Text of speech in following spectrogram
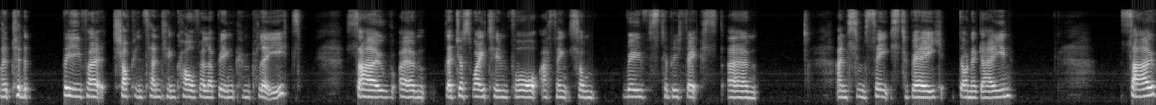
uh, to the Belvoir shopping centre in Coalville are being complete. So um they're just waiting for I think some roofs to be fixed um, and some seats to be done again. So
